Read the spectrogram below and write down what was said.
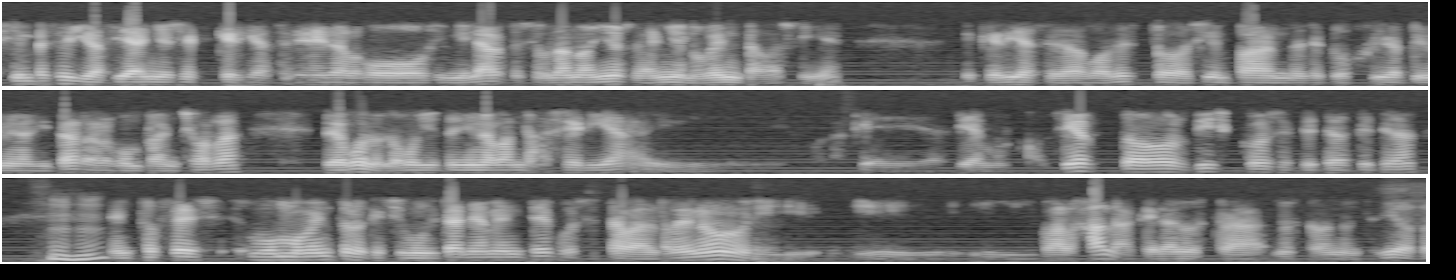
así empecé. Yo hacía años que quería hacer algo similar, estoy hablando años del año 90 o así, ¿eh? que quería hacer algo de esto, así en plan, desde que cogí la primera guitarra, algo en plan chorra. Pero bueno, luego yo tenía una banda seria y que hacíamos conciertos, discos, etcétera, etcétera. Entonces hubo un momento en el que simultáneamente pues estaba el Reno y, y, y Valhalla, que era nuestra, nuestra banda anterior.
